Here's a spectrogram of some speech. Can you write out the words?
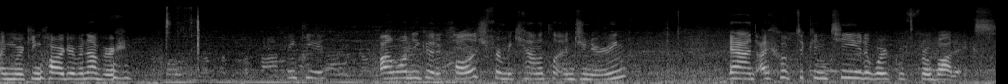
I'm working harder than ever. Thank you. I want to go to college for mechanical engineering and I hope to continue to work with robotics.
